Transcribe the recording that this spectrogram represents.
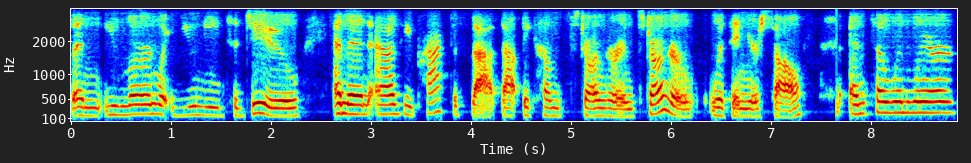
and you learn what you need to do. And then as you practice that that becomes stronger and stronger within yourself. And so when we're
